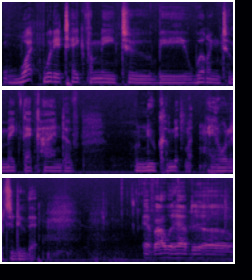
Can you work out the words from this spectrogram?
what would it take for me to be willing to make that kind of new commitment in order to do that? If I would have to uh,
